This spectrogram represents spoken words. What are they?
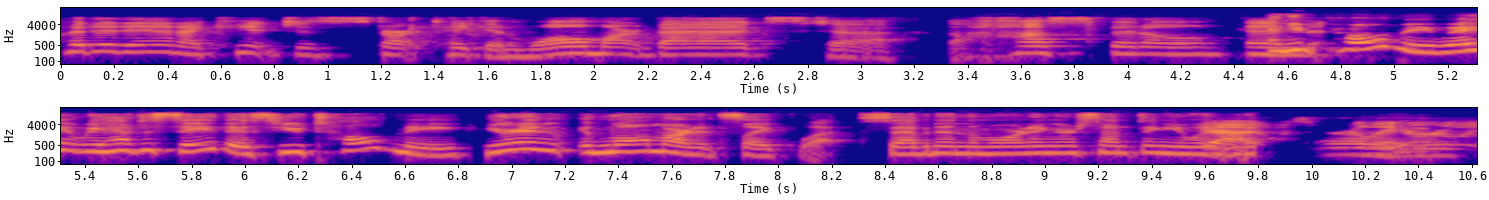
put it in? I can't just start taking Walmart bags to the hospital. And, and you told me, wait, we have to say this. You told me you're in, in Walmart. It's like what, seven in the morning or something? You went yeah, it was really early. early.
